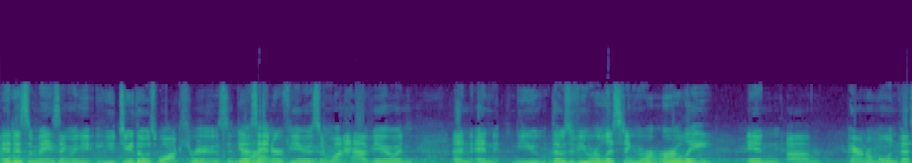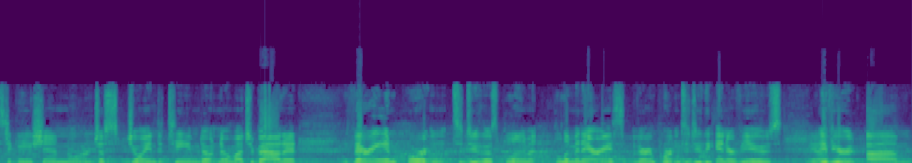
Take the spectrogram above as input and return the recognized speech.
so. it is amazing when you, you do those walkthroughs and those interviews and what have you, and and and you those of you who are listening who are early in um, paranormal investigation or just joined a team, don't know much about it. Very important to do those prelim- preliminaries. Very important to do the interviews. Yeah. If you're, um,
